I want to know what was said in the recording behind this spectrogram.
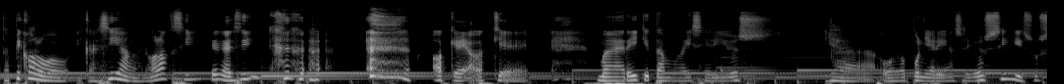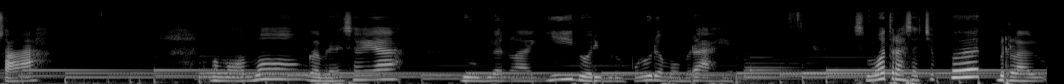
Tapi kalau dikasih ya nggak nolak sih, ya nggak sih? Oke oke, mari kita mulai serius. Ya walaupun nyari yang serius sih susah. Ngomong-ngomong, gak berasa ya, dua bulan lagi 2020 udah mau berakhir. Semua terasa cepet berlalu.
